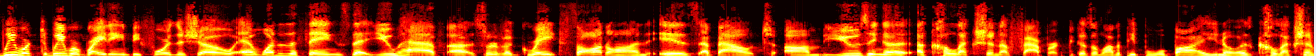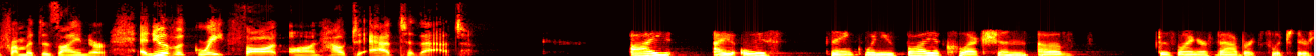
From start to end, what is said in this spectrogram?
we were we were writing before the show, and one of the things that you have uh, sort of a great thought on is about um, using a, a collection of fabric because a lot of people will buy, you know, a collection from a designer, and you have a great thought on how to add to that. I I always think when you buy a collection of designer fabrics, which there's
